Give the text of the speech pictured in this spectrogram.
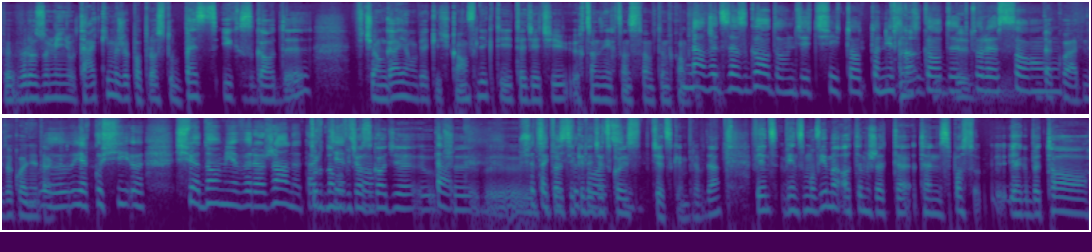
w, w rozumieniu takim, że po prostu bez ich zgody wciągają w jakiś konflikt i te dzieci chcąc nie chcąc są w tym konflikcie. Nawet za zgodą dzieci, to, to nie są No, zgody, y, które są Dokładnie, dokładnie tak. y, jakoś y, świadomie wyrażane. Tak? Trudno Dziecko, mówić o zgodzie tak, przy, przy takiej sytuacji, kiedy dziecko sytuacji. jest dzieckiem, prawda? Więc, więc mówimy o tym, że te, ten sposób, jakby to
